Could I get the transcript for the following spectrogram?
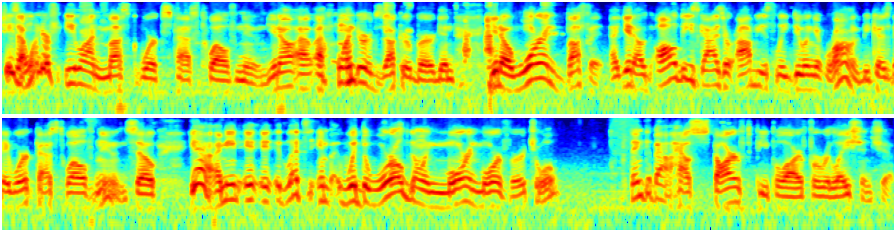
geez, I wonder if Elon Musk works past 12 noon. You know, I, I wonder if Zuckerberg and, you know, Warren Buffett, uh, you know, all these guys are obviously doing it wrong because they work past 12 noon. So, yeah, I mean, it, it, it lets, with the world going more and more virtual, think about how starved people are for relationship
